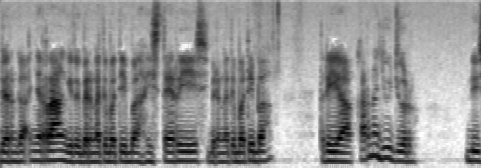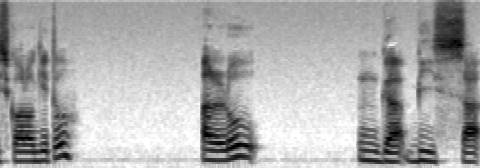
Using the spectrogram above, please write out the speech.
biar nggak nyerang gitu biar nggak tiba-tiba histeris biar nggak tiba-tiba teriak. Karena jujur di psikologi tuh lu nggak bisa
